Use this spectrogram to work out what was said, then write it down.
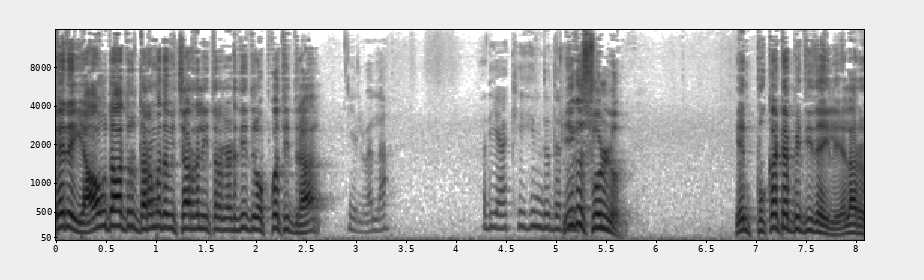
ಬೇರೆ ಯಾವುದಾದ್ರೂ ಧರ್ಮದ ವಿಚಾರದಲ್ಲಿ ಈ ಥರ ನಡೆದಿದ್ರು ಒಪ್ಕೋತಿದ್ರಾ? ಈಗ ಸುಳ್ಳು. ಏನು ಪುಕ್ಕಟೆ ಬಿದ್ದಿದೆ ಇಲ್ಲಿ ಎಲ್ಲರೂ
